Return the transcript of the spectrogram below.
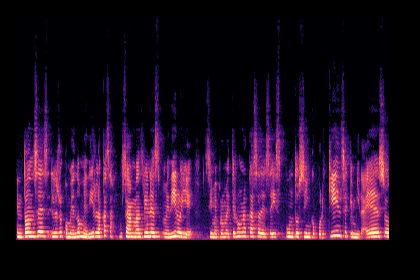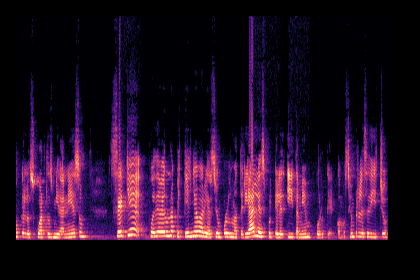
Entonces les recomiendo medir la casa, o sea, más bien es medir, oye, si me prometieron una casa de 6.5 por 15, que mida eso, que los cuartos midan eso. Sé que puede haber una pequeña variación por los materiales porque y también porque, como siempre les he dicho,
